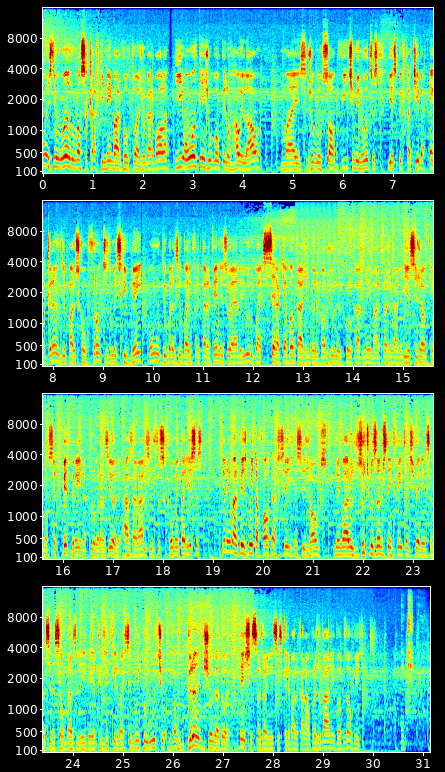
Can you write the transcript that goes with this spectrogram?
Depois de um ano, nosso craque Neymar voltou a jogar bola e ontem jogou pelo Al Hilal mas jogou só 20 minutos e a expectativa é grande para os confrontos do mês que vem, onde o Brasil vai enfrentar a Venezuela e o Uruguai. Será que é a vantagem do Orival Júnior colocar o Neymar para jogar e esses jogos que vão ser pedreira para o Brasil, né? As análises dos comentaristas que o Neymar fez muita falta, fez nesses jogos. O Neymar, nos últimos anos, tem feito a diferença na seleção brasileira e acredito que ele vai ser muito útil e é um grande jogador. Deixe seu joinha, se inscreva no canal para ajudar e vamos ao vídeo.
